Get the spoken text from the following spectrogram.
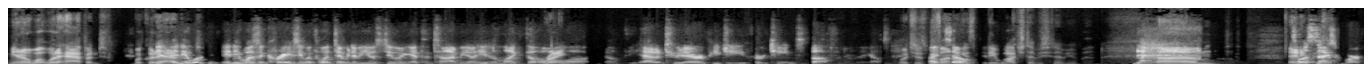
you know what would have happened what could have Yeah, and happened he wasn't and he wasn't crazy with what WWE was doing at the time. You know, he didn't like the whole Right. uh, you know, the Attitude Era PG thirteen stuff and everything else. which is Right, fun so- did he watch wcw but, um So what's next for?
